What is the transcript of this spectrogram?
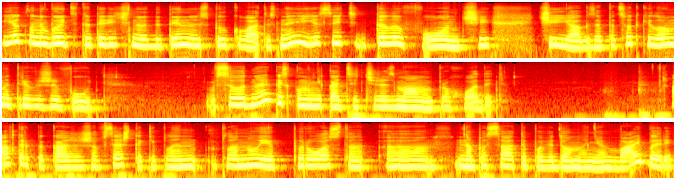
Як вони будуть з п'ятирічною дитиною спілкуватись? В неї є свій телефон, чи, чи як, за 500 кілометрів живуть. Все одно якась комунікація через маму проходить. Авторка каже, що все ж таки планує просто е, написати повідомлення в Вайбері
